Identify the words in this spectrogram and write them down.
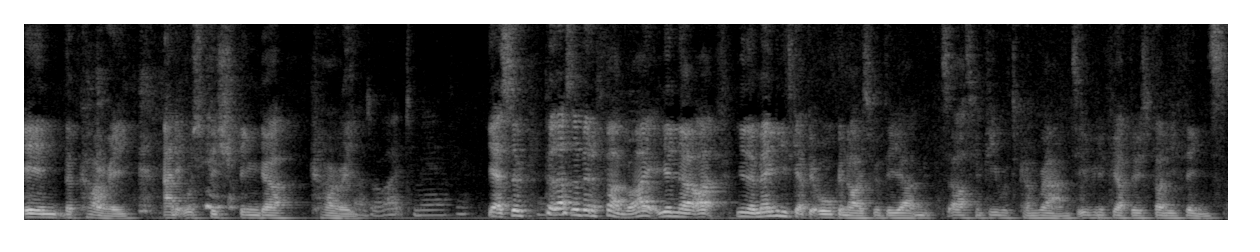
in the curry, and it was fish finger curry. Sounds alright to me, I think. Yeah, so but that's a bit of fun, right? You know, I, you know, maybe you need to get a bit organised with the um, asking people to come round, even if you have those funny things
